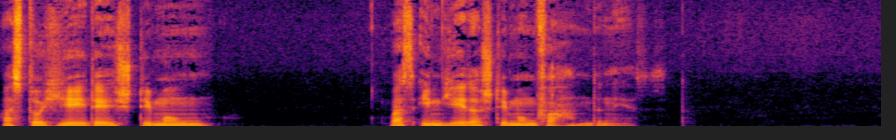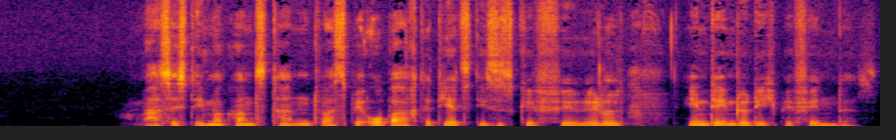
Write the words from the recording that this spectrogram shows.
was durch jede Stimmung, was in jeder Stimmung vorhanden ist. Was ist immer konstant? Was beobachtet jetzt dieses Gefühl, in dem du dich befindest?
